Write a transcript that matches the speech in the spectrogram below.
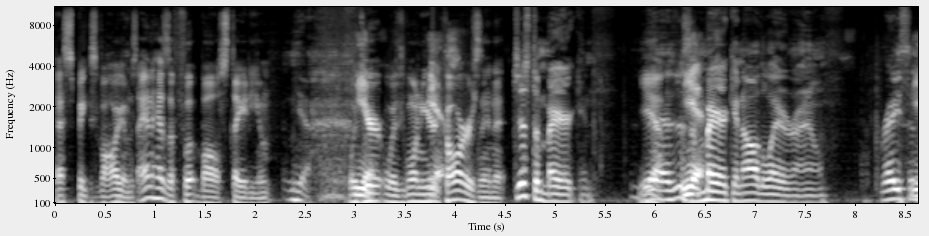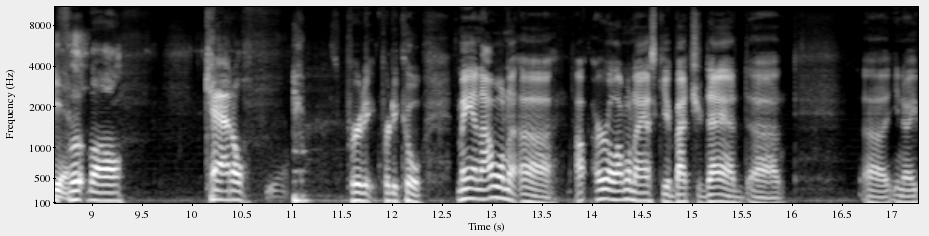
That speaks volumes, and has a football stadium. Yeah, with Yeah. your with one of your Yes. cars in it. just American. Yeah. it's just Yeah. American all the way around. Racing, Yes. football, cattle. It's pretty pretty cool, man. I want to uh, Earl. I want to ask you about your dad. Uh, uh, you know, he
